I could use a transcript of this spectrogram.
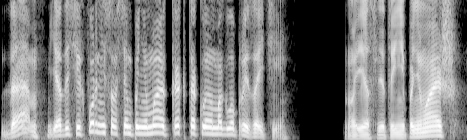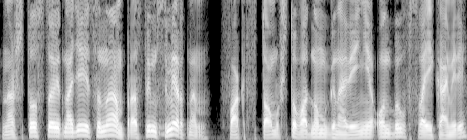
Да, я до сих пор не совсем понимаю, как такое могло произойти. Но если ты не понимаешь, на что стоит надеяться нам, простым смертным? Факт в том, что в одно мгновение он был в своей камере,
